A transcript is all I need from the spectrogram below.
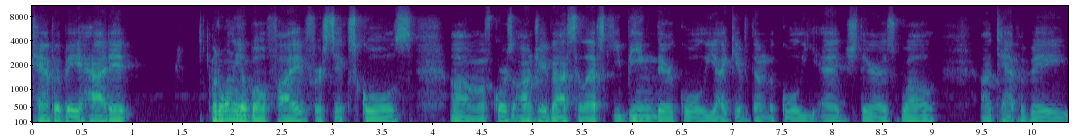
Tampa Bay had it, but only about five or six goals. Um, of course, Andrei Vasilevskiy being their goalie, I give them the goalie edge there as well. Uh, Tampa Bay,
